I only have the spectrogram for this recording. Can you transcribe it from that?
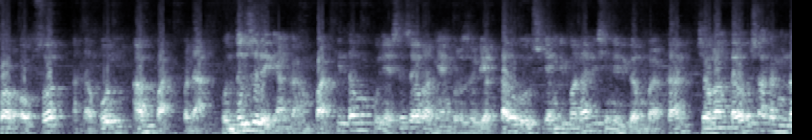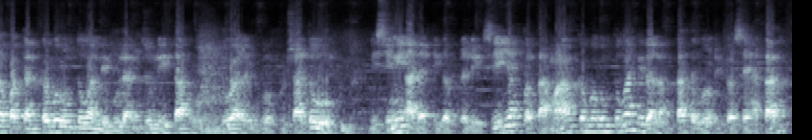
sword ataupun empat pedang. Untuk zodiak yang keempat, kita mempunyai seseorang yang berzodiak Taurus, yang di mana di sini digambarkan seorang Taurus akan mendapatkan keberuntungan di bulan Juli tahun 2021. Di sini ada tiga prediksi. Yang pertama, keberuntungan di dalam kategori kesehatan,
